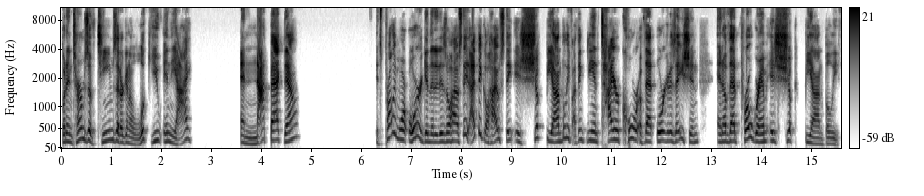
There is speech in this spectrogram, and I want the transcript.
But in terms of teams that are going to look you in the eye and not back down, it's probably more Oregon than it is Ohio State. I think Ohio State is shook beyond belief. I think the entire core of that organization and of that program is shook beyond belief.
